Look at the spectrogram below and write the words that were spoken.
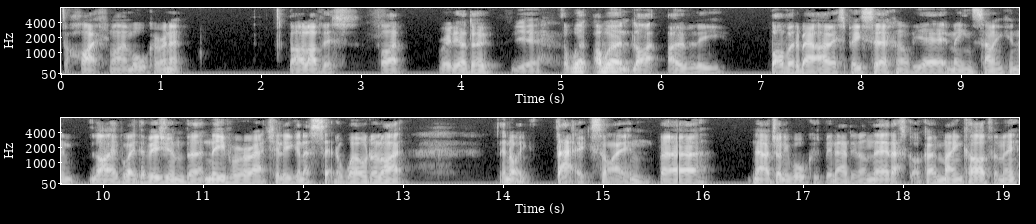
the high flying Walker, innit? But I love this fight. Really, I do. Yeah. I weren't, I weren't like overly bothered about OSP Cirkunov. Yeah, it means something in the light heavyweight division, but neither are actually going to set the world alight. They're not that exciting. But uh, now Johnny Walker's been added on there. That's got to go main card for me.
